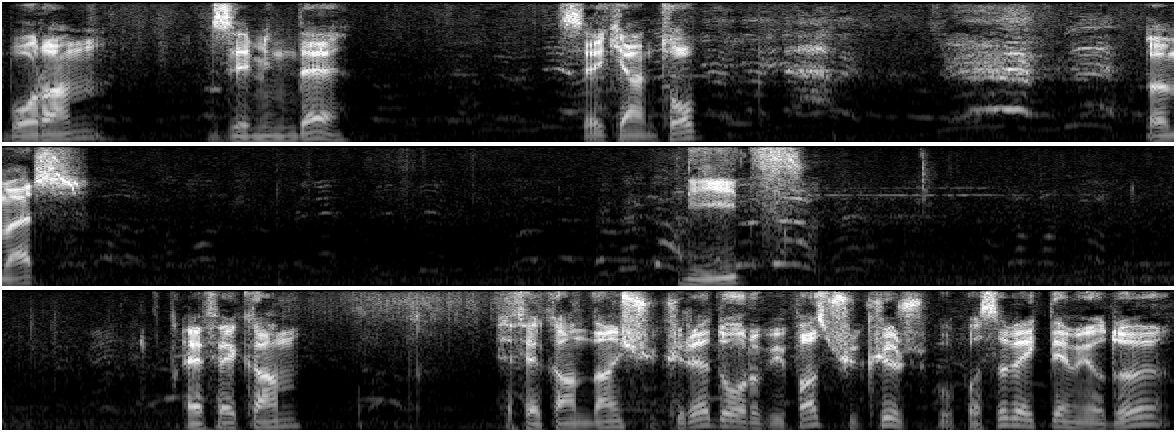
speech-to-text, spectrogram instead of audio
Boran zeminde. Seken top. Ömer. Yiğit. Efekan. Efekan'dan Şükür'e doğru bir pas. Şükür bu pası beklemiyordu.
